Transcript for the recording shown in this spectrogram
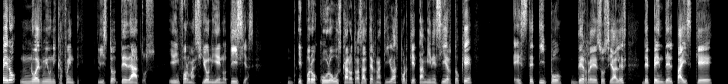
pero no es mi única fuente, ¿listo? De datos y de información y de noticias. Y procuro buscar otras alternativas porque también es cierto que este tipo de redes sociales depende del país que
